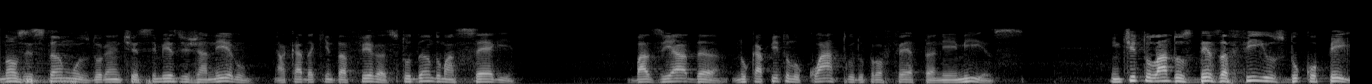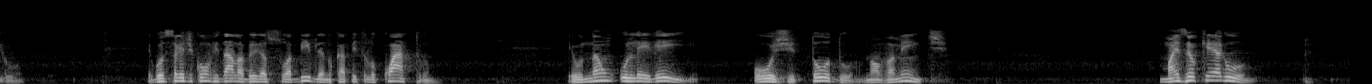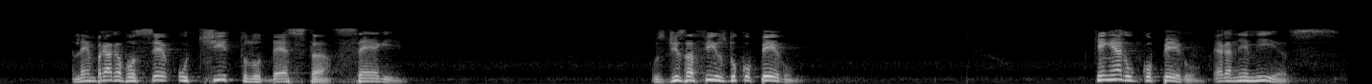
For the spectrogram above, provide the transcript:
Nós estamos, durante esse mês de janeiro, a cada quinta-feira, estudando uma série baseada no capítulo 4 do profeta Neemias, intitulado Os Desafios do Copeiro. Eu gostaria de convidá-lo a abrir a sua Bíblia no capítulo 4. Eu não o lerei hoje todo novamente, mas eu quero lembrar a você o título desta série: Os Desafios do Copeiro. Quem era o copeiro? Era Neemias.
